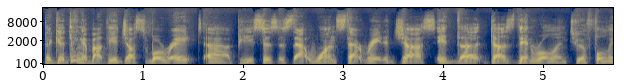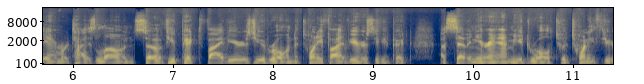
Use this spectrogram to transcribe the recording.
The good thing about the adjustable rate uh, pieces is that once that rate adjusts, it do- does then roll into a fully amortized loan. So if you picked five years, you'd roll into 25 years. If you picked a seven year AM, you'd roll to a 23,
